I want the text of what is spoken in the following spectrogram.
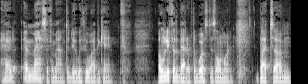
had a massive amount to do with who I became. Only for the better. The worst is all mine. But um,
